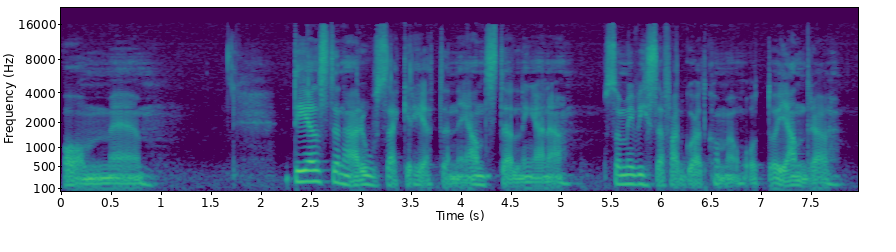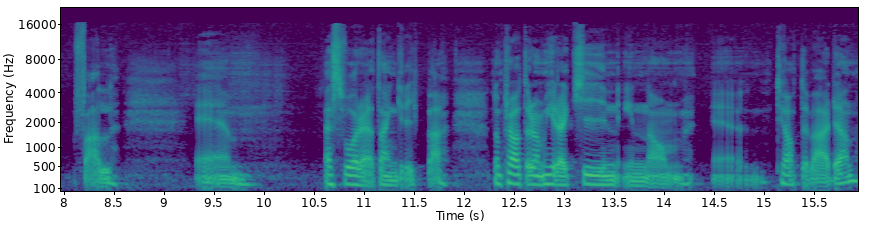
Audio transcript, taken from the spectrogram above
om eh, dels den här osäkerheten i anställningarna som i vissa fall går att komma åt och i andra fall eh, är svårare att angripa. De pratar om hierarkin inom eh, teatervärlden.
